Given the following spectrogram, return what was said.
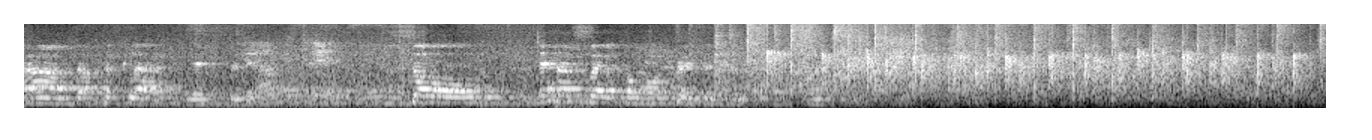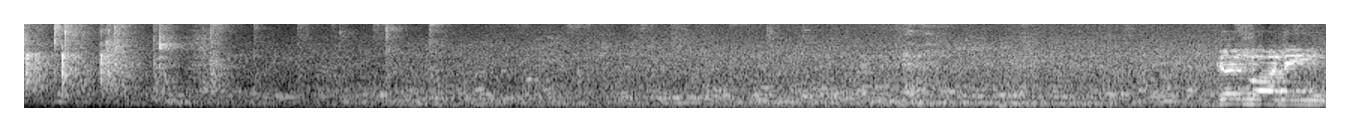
um, Dr. Clark yesterday. So let us welcome our President. Good morning,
